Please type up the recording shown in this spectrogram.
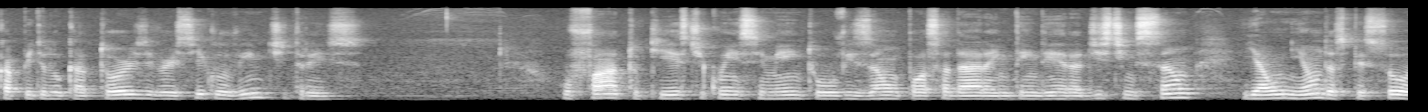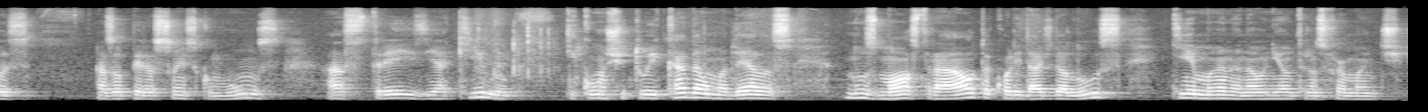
capítulo 14, versículo 23. O fato que este conhecimento ou visão possa dar a entender a distinção e a união das pessoas, as operações comuns, as três e aquilo que constitui cada uma delas, nos mostra a alta qualidade da luz que emana na união transformante.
